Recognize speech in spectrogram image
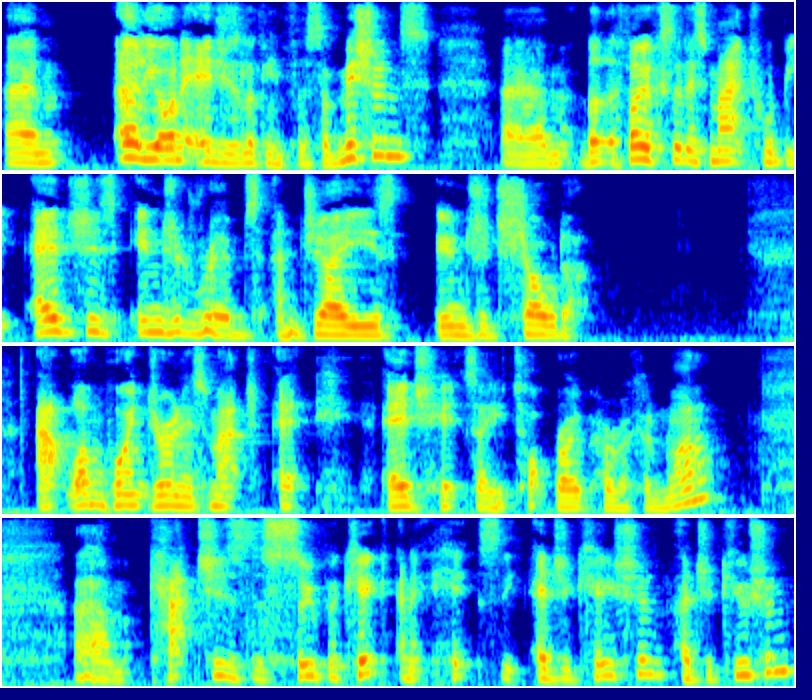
Um, Early on, Edge is looking for submissions, um, but the focus of this match would be Edge's injured ribs and Jey's injured shoulder. At one point during this match, Edge hits a top rope hurricanrana, um, catches the super kick, and it hits the education execution.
